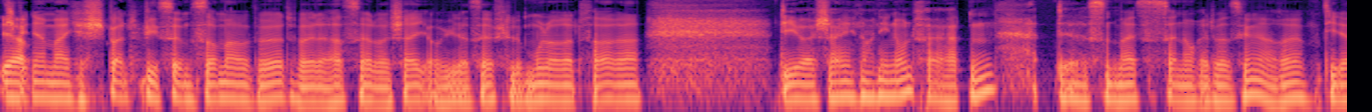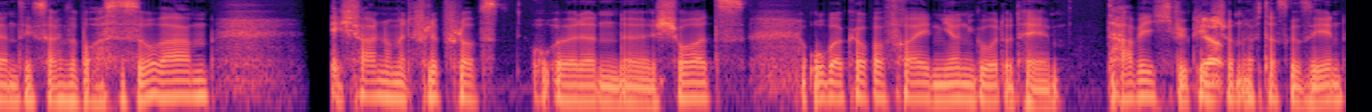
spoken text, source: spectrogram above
Ich ja. bin ja mal gespannt, wie es im Sommer wird, weil da hast du ja wahrscheinlich auch wieder sehr viele Motorradfahrer, die wahrscheinlich noch nie einen Unfall hatten. Das sind meistens dann auch etwas jüngere, die dann sich sagen so, boah, es ist so warm. Ich fahre nur mit Flipflops dann äh, Shorts, oberkörperfrei, Nierengurt und Helm. Da habe ich wirklich ja. schon öfters gesehen.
